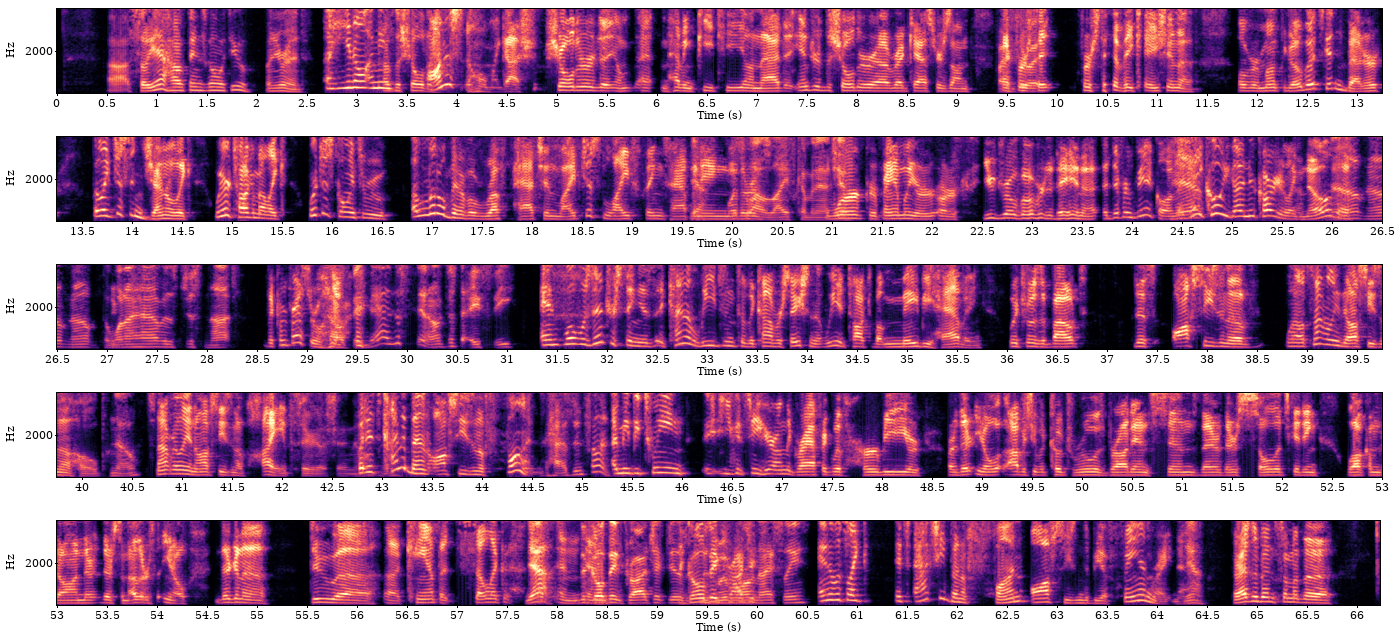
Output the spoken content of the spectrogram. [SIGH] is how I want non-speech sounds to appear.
Uh, so, yeah, how are things going with you on your end? Uh, you know, I mean, How's the shoulder? Honest, oh my gosh, shoulder. Know, I'm having PT on that. Injured the shoulder. Uh, Redcasters on my first day, first day of vacation uh, over a month ago, but it's getting better. But like just in general, like we were talking about, like we're just going through a little bit of a rough patch in life, just life things happening, Yeah, whether a lot it's of life coming at you. work or family or, or you drove over today in a, a different vehicle. I was like, hey, cool, you got a new car. You're like, no, the, no, no, no. The one I have is just not the compressor one. healthy. [LAUGHS] yeah, just, you know, just the AC. And what was interesting is it kind of leads into the conversation that we had talked about maybe having, which was about this off season of well, it's not really the off season of hope. No, It's not really an off season of hype, seriously. No, but it's no. kind of been an off season of fun. it has been fun. I mean, between you can see here on the graphic with Herbie or or there, you know, obviously what Coach Rhule has brought in Sims there. There's Solich getting welcomed on. There, there's some other, you know, they're gonna do a, a camp at Selleck. yeah, and the and- Go Big project is the Go is Big project- nicely. and it was like it's actually been a fun off season to be a fan right now. Yeah. there hasn't been some of the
